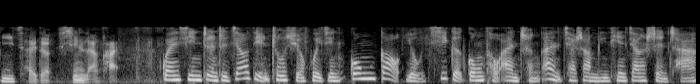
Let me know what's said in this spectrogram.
医材的新蓝海。关心政治焦点，中选会已经公告有七个公投案成案，加上明天将审查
